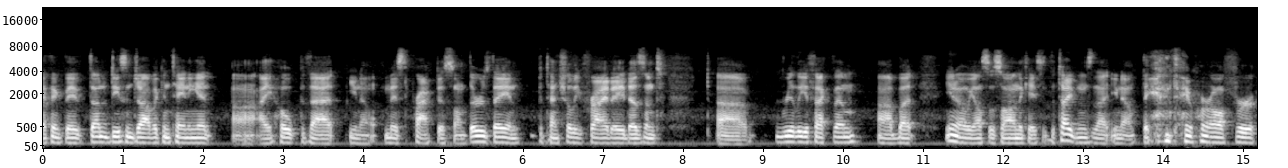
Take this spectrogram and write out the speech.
I think they've done a decent job of containing it. I hope that you know missed practice on Thursday and potentially Friday doesn't really affect them. but you know, we also saw in the case of the Titans that you know they they were off for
